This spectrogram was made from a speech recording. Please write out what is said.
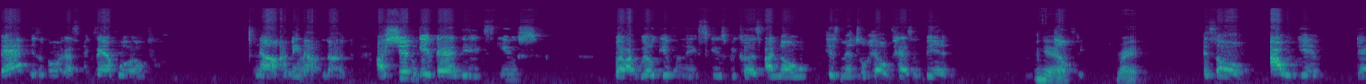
that is a going. That's an example of. Now, I mean, I, I shouldn't give Dad the excuse, but I will give him the excuse because I know his mental health hasn't been yeah. healthy. Right. And so I would give Dad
